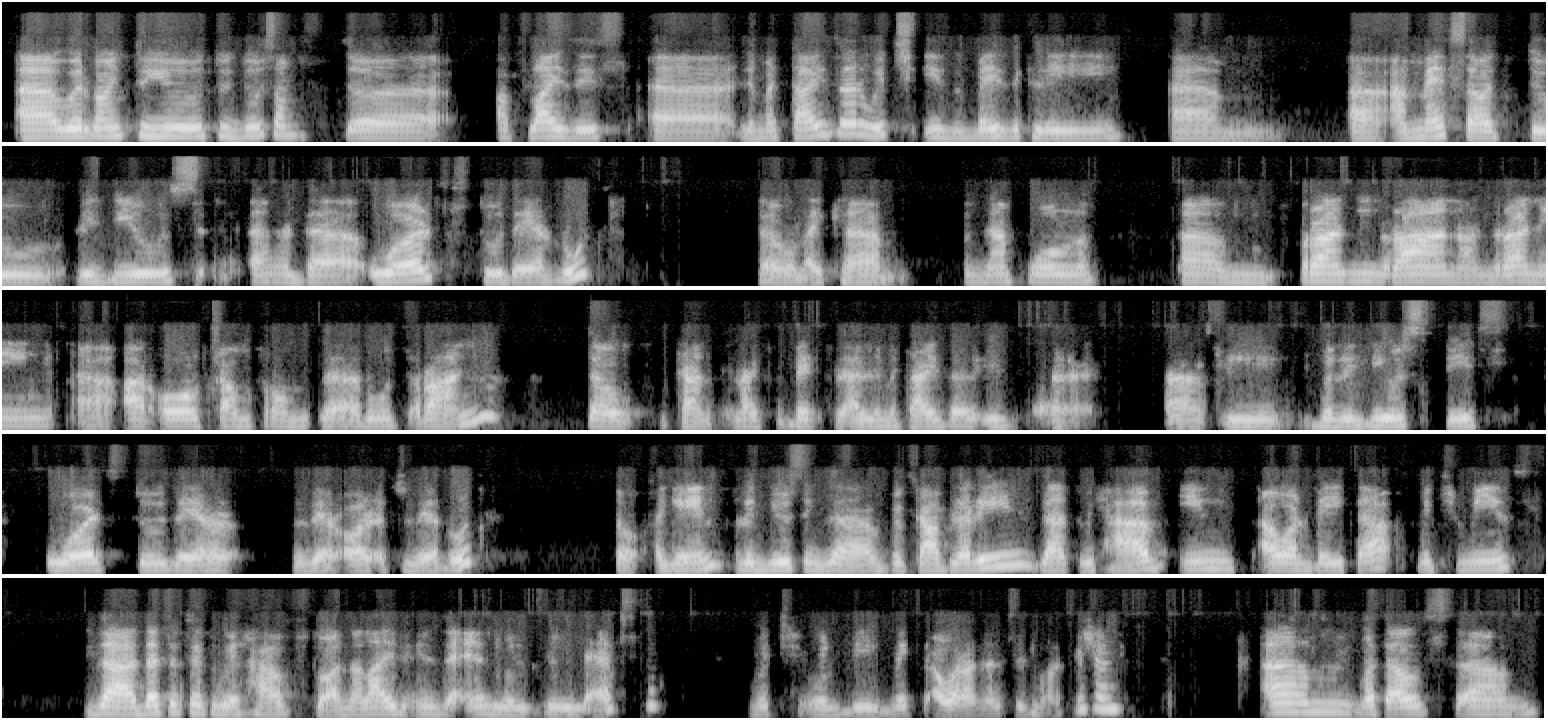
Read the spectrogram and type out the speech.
Uh, we're going to use to do some uh, apply this uh, lemmatizer, which is basically um, uh, a method to reduce uh, the words to their root. So like, um, example, um, run, run, and running uh, are all come from the root run. So can like basically a lemmatizer is uh, uh, we reduce these words to their to their or to their root. So again, reducing the vocabulary that we have in our data, which means the data set we have to analyze in the end will be less, which will be make our analysis more efficient. Um, what else? Um,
